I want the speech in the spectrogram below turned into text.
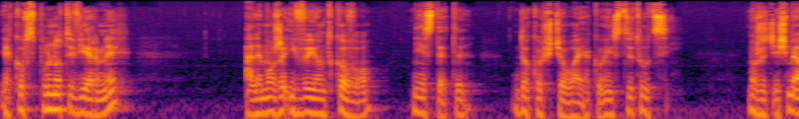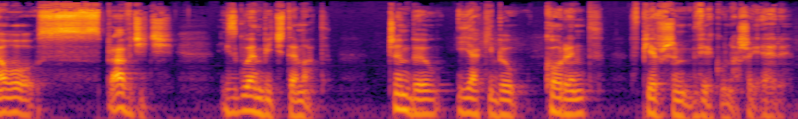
Jako wspólnoty wiernych, ale może i wyjątkowo, niestety, do kościoła jako instytucji. Możecie śmiało sprawdzić i zgłębić temat, czym był i jaki był Korynt w pierwszym wieku naszej ery.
